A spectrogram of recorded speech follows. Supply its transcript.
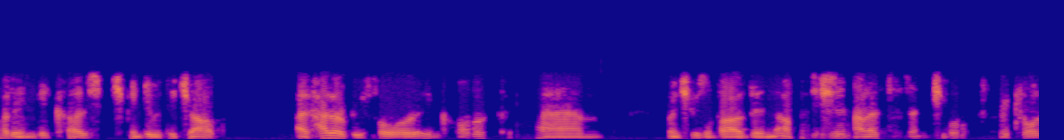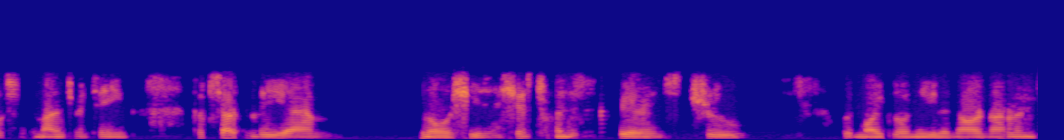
put in because she can do the job. I've had her before in Cork. Um, when she was involved in opposition analysis and she worked very close with the management team. But certainly, um, you know, she has tremendous experience through with Michael O'Neill in Northern Ireland.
